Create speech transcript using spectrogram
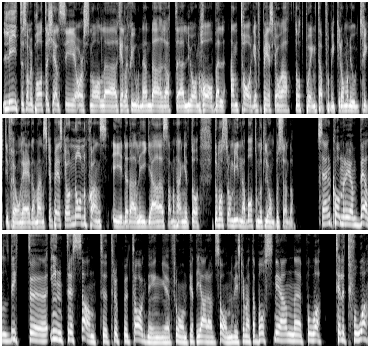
lite som vi pratade Chelsea-Arsenal-relationen där att eh, Lyon har väl antagligen, för PSG har haft något poängtapp för mycket. De har nog tryckt ifrån redan. Men ska PSG ha någon chans i det där ligasammanhanget då, då måste de vinna borta mot Lyon på söndag. Sen kommer det ju en väldigt uh, intressant eh, trupputtagning från Peter Gerhardsson. Vi ska möta Bosnien på Tele2.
